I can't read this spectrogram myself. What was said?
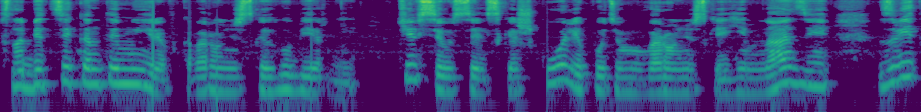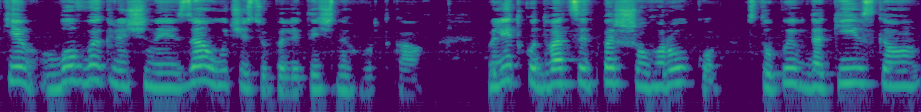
в Слобідці Кантемирівка Воронежської губернії. Вчився у сільській школі, потім у Воронежській гімназії, звідки був виключений за участь у політичних гуртках. Влітку 21-го року вступив до Київського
